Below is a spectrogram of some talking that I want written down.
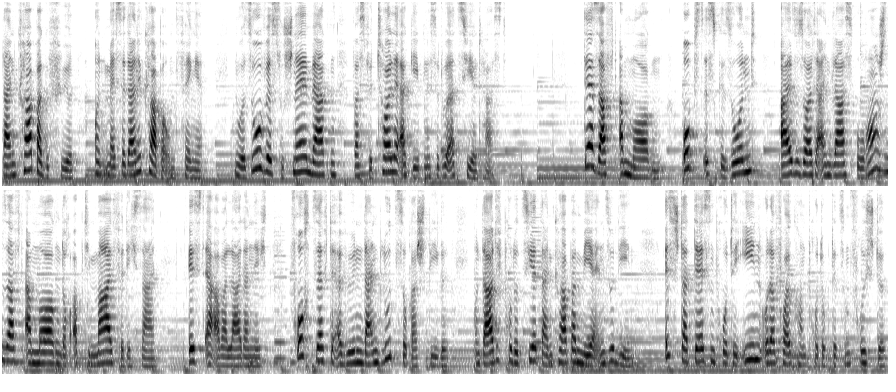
dein Körpergefühl und messe deine Körperumfänge. Nur so wirst du schnell merken, was für tolle Ergebnisse du erzielt hast. Der Saft am Morgen. Obst ist gesund, also sollte ein Glas Orangensaft am Morgen doch optimal für dich sein. Ist er aber leider nicht. Fruchtsäfte erhöhen deinen Blutzuckerspiegel und dadurch produziert dein Körper mehr Insulin. Iss stattdessen Protein- oder Vollkornprodukte zum Frühstück,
